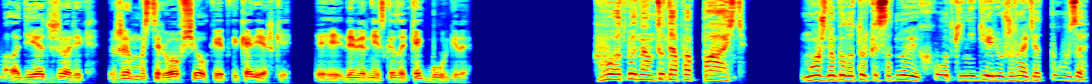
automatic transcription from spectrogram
Молодец, Жорик. Уже мастеров щелкает, как орешки. Или, вернее сказать, как бургеры. «Вот бы нам туда попасть! Можно было только с одной ходки неделю жрать от пуза!»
